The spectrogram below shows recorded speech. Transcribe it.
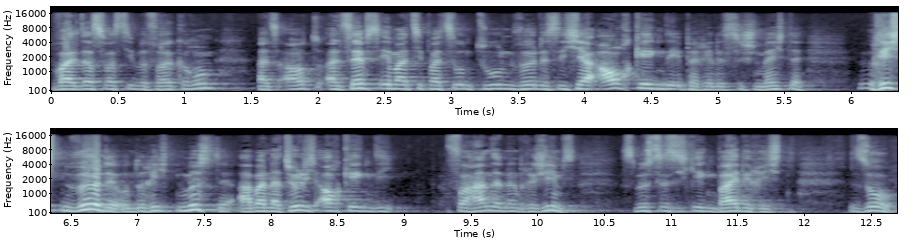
weil das, was die Bevölkerung als, Auto, als Selbstemanzipation tun würde, sich ja auch gegen die imperialistischen Mächte richten würde und richten müsste, aber natürlich auch gegen die vorhandenen Regimes. Es müsste sich gegen beide richten. So,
